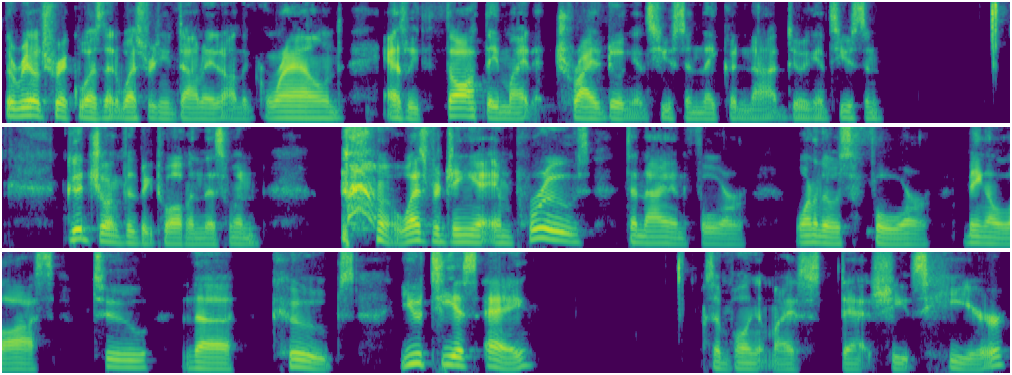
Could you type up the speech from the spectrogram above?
The real trick was that West Virginia dominated on the ground, as we thought they might try to do against Houston. They could not do against Houston. Good showing for the Big 12 in this one. West Virginia improves to nine and four. One of those four being a loss to the Coogs. UTSA. So I'm pulling up my stat sheets here.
